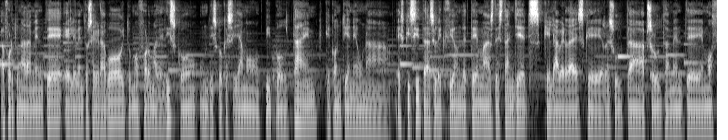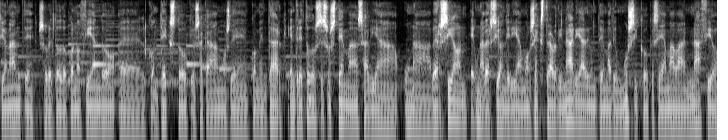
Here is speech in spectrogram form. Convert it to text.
Afortunadamente el evento se grabó y tomó forma de disco, un disco que se llamó People Time, que contiene una exquisita selección de temas de Stan Jets que la verdad es que resulta absolutamente emocionante, sobre todo conociendo eh, el contexto que os acabamos de comentar. Entre todos esos temas había una versión, eh, una versión diríamos extraordinaria de un tema de un músico que se llamaba Nacio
